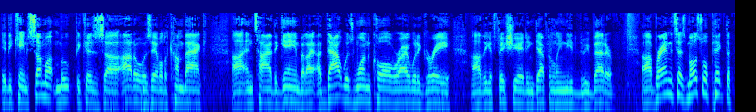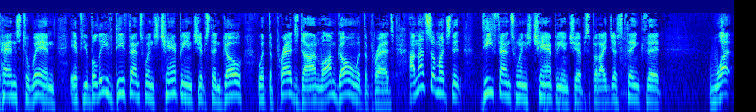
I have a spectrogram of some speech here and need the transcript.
It became somewhat moot because uh, Ottawa was able to come back uh, and tie the game. But I, uh, that was one call where I would agree uh, the officiating definitely needed to be better. Brandon says most will pick the Pens to win. If you believe defense wins championships, then go with the Preds, Don. Well, I'm going with the Preds. I'm not so much that defense wins championships, but I just think that what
